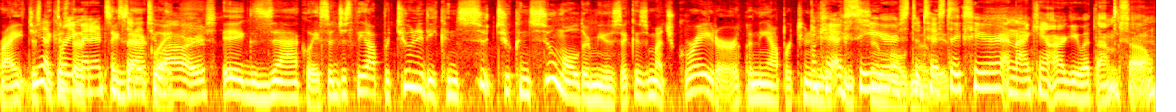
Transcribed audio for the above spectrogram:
right? Just Yeah, because three they're- minutes instead of two hours. Exactly. So just the opportunity consu- to consume older music is much greater than the opportunity. Okay, to I see your old statistics here, and I can't argue with them. So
